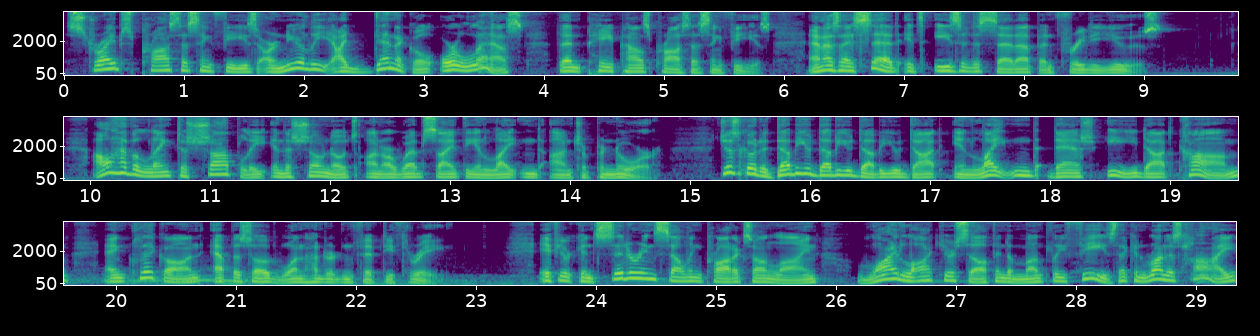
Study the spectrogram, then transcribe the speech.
Stripe's processing fees are nearly identical or less than PayPal's processing fees. And as I said, it's easy to set up and free to use. I'll have a link to Shoplly in the show notes on our website, The Enlightened Entrepreneur. Just go to www.enlightened-e.com and click on episode 153. If you're considering selling products online, why lock yourself into monthly fees that can run as high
